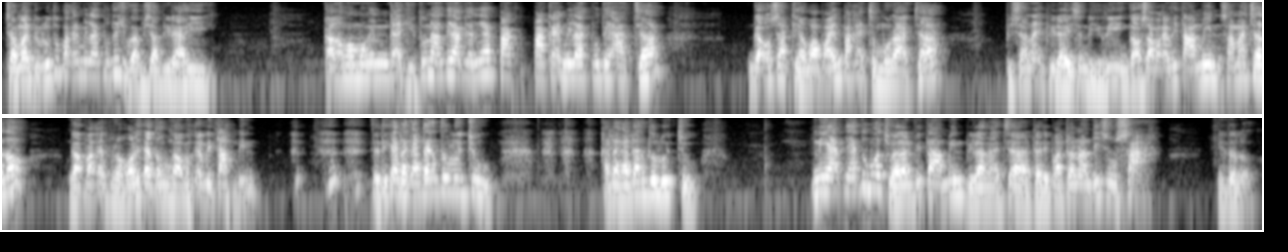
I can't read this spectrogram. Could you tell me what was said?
Zaman dulu tuh pakai millet putih juga bisa birahi. Kalau ngomongin kayak gitu nanti akhirnya pak pakai millet putih aja, nggak usah diapa-apain, pakai jemur aja, bisa naik birahi sendiri, nggak usah pakai vitamin, sama aja toh, nggak pakai brokoli atau nggak pakai vitamin. Jadi kadang-kadang tuh lucu, kadang-kadang tuh lucu. Niatnya tuh mau jualan vitamin, bilang aja daripada nanti susah gitu loh.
